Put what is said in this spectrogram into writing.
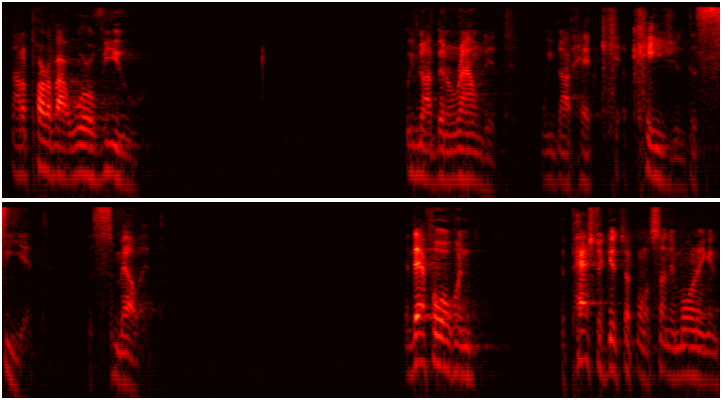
it's not a part of our worldview. We've not been around it. We've not had occasion to see it, to smell it. And therefore, when the pastor gets up on a Sunday morning and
